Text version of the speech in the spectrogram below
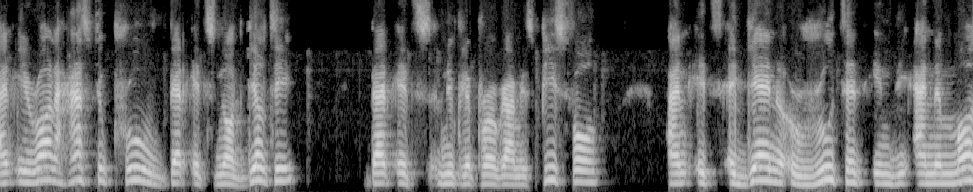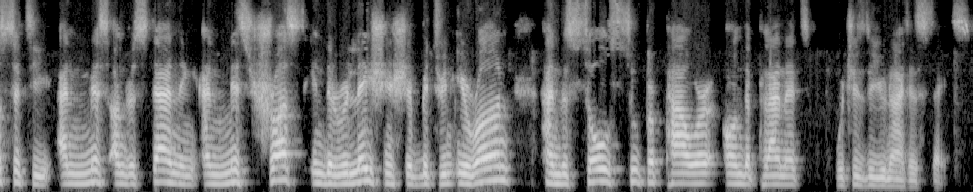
And Iran has to prove that it's not guilty, that its nuclear program is peaceful, and it's again rooted in the animosity and misunderstanding and mistrust in the relationship between Iran and the sole superpower on the planet, which is the United States.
